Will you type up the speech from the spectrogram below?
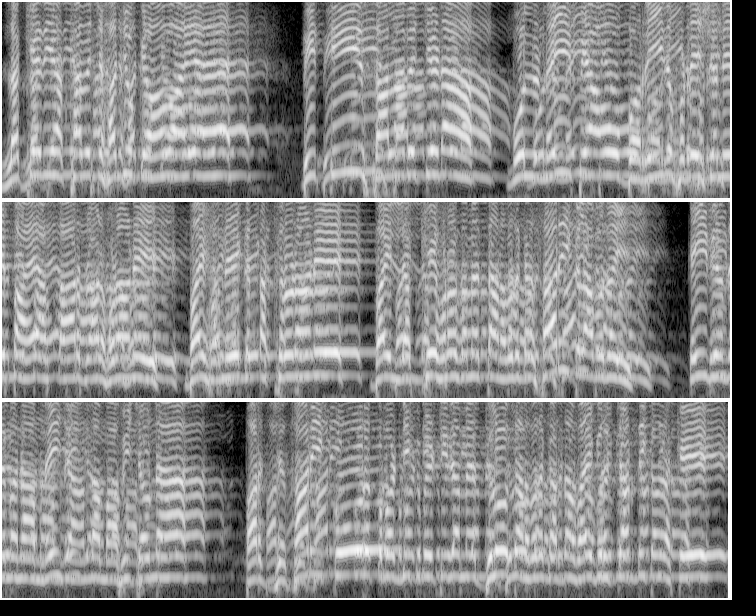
ਲੱਖੇ ਦੀਆਂ ਅੱਖਾਂ ਵਿੱਚ ਹੰਝੂ ਕਿਉਂ ਆਇਆ ਵੀ 30 ਸਾਲਾਂ ਵਿੱਚ ਜਿਹੜਾ ਮੁੱਲ ਨਹੀਂ ਪਿਆ ਉਹ ਬਰੀਨ ਫੈਡਰੇਸ਼ਨ ਨੇ ਪਾਇਆ ਅਵਤਾਰ ਬਰਾੜ ਹੋਣਾ ਨੇ ਬਾਈ ਹਰਨੇਕ ਤਖਰ ਹੋਣਾ ਨੇ ਬਾਈ ਲੱਖੇ ਹੋਣਾ ਦਾ ਮੈਂ ਧੰਨਵਾਦ ਕਰ ਸਾਰੀ ਕਲੱਬ ਦਾ ਹੀ। ਕਈ ਵੀਰਾਂ ਦੇ ਮੈਂ ਨਾਮ ਨਹੀਂ ਜਾਣਦਾ ਮਾਫੀ ਚਾਹੁੰਦਾ ਪਰ ਜ- ਸਾਰੀ ਕੋਰ ਕਬੱਡੀ ਕਮੇਟੀ ਦਾ ਮੈਂ ਦਿਲੋਂ ਧੰਨਵਾਦ ਕਰਦਾ ਵਾਹਿਗੁਰੂ ਚੜ੍ਹਦੀ ਕਲਾ ਰੱਖੇ।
